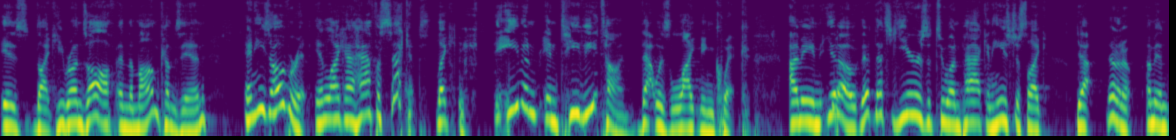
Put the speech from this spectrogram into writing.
is like he runs off, and the mom comes in, and he's over it in like a half a second. Like even in TV time, that was lightning quick. I mean, you know, that, that's years to unpack, and he's just like, yeah, no, no, no, I'm in.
